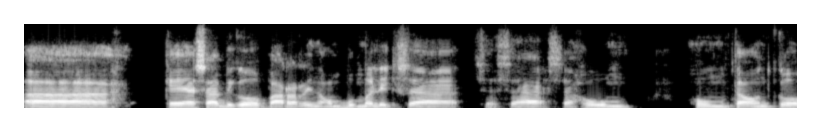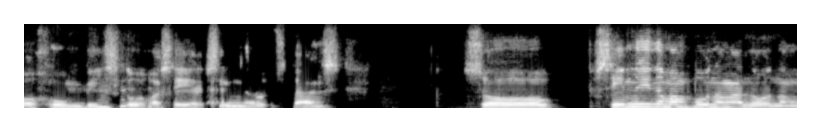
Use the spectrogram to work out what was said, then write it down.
Uh, kaya sabi ko para rin akong bumalik sa sa sa, sa home hometown ko, home base ko kasi same na road stance. So same din naman po ng ano ng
